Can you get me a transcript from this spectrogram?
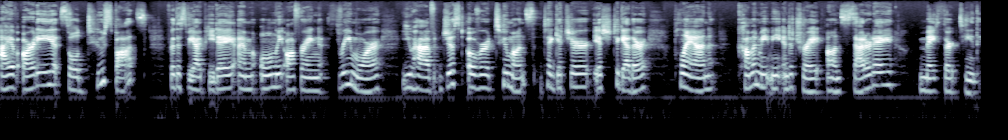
I have already sold two spots for this VIP day. I'm only offering three more. You have just over two months to get your ish together, plan, come and meet me in Detroit on Saturday, May 13th.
